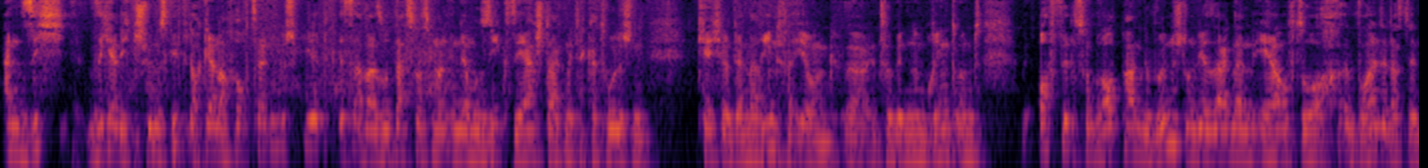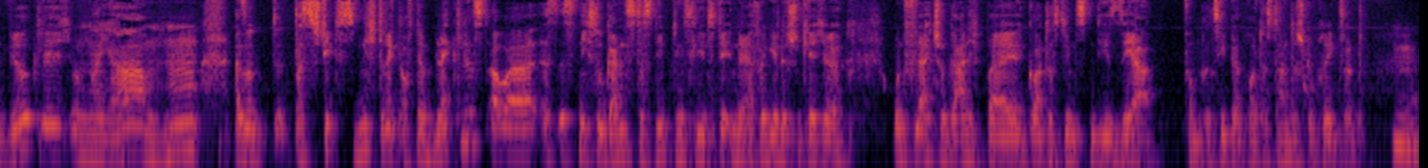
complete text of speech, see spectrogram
an sich sicherlich ein schönes Lied, wird auch gerne auf Hochzeiten gespielt, ist aber so das, was man in der Musik sehr stark mit der katholischen Kirche und der Marienverehrung äh, in Verbindung bringt. Und oft wird es von Brautpaaren gewünscht und wir sagen dann eher oft so, ach, wollen sie das denn wirklich? Und na ja, hm. also das steht nicht direkt auf der Blacklist, aber es ist nicht so ganz das Lieblingslied der in der evangelischen Kirche und vielleicht schon gar nicht bei Gottesdiensten, die sehr vom Prinzip her protestantisch geprägt sind. Hm.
